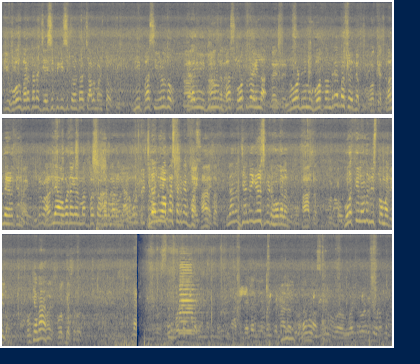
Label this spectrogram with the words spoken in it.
ಈಗ ಹೋಗಿ ಬರತ್ತಲ್ಲ ಜೆ ಸಿ ಪಿ ಗಿ ಸಿ ಪಿ ಹೊಂಟ ಚಾಲು ಮಾಡಿಸ್ತೇವೆ ನೀ ಬಸ್ ಇಳಿದು ಕೆಳಗೆ ಇಬ್ರು ಇಳಿದು ಬಸ್ ಹೋಗ್ತದ ಇಲ್ಲ? ನೋಡಿ ನಿಮ್ಗೆ ಹೋತಂದ್ರೆ ಬಸ್ ಹೋಗ್ಬೇಕು. ಮೊದಲೇ ಹೇಳ್ತೀನಿ. ಅಲ್ಲೇ ಅವಘಡ ಮತ್ತೆ ಬಸ್ ಅವಘಡ ಮಾಡಿ ಇಲ್ಲ ನೀವು ವಾಪಸ್ ತರಬೇಕು ಬಸ್ ಇಲ್ಲಾಂದ್ರೆ ಜನರಿಗೆ ಇಳಿಸ್ಬಿಡ್ರಿ ಹೋಗಲ್ಲ ಅಂದ್ರೆ ಸರ್. ಓಕೆ. ಹೋಗ್ತಿಲ್ಲ ಅಂದ್ರೆ ರಿಸ್ಕ್ ತೊಗೊಂಬೋದಿಲ್ಲ ಓಕೆನಾ? Okay sir. ಓಕೆ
